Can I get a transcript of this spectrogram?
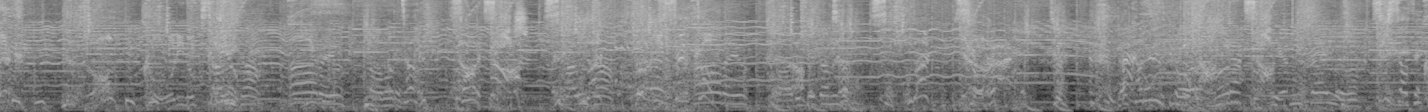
躍氷の草よカウンター。あらよ守れそれカウンター。あらよまるでダメだそこだ砕かれるほら痛いよ突き刺せこ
